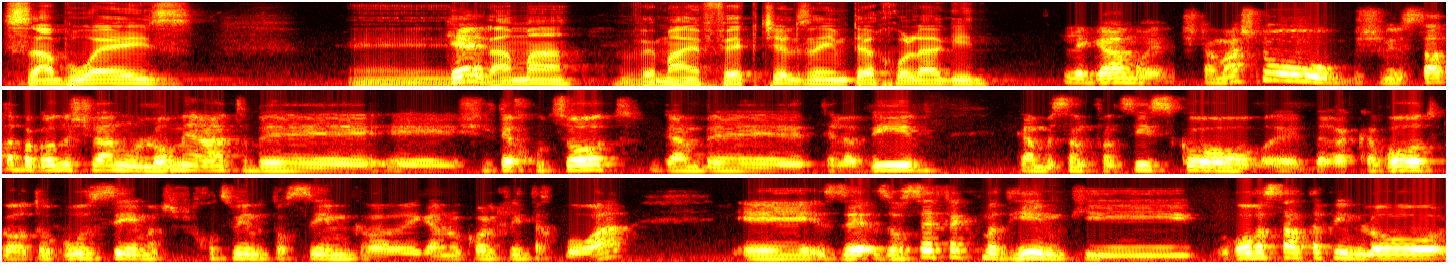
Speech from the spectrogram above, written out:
ו subways. כן. למה? ומה האפקט של זה, אם אתה יכול להגיד? לגמרי. השתמשנו בשביל סטארט-אפ בגודל שלנו לא מעט בשלטי חוצות, גם בתל אביב, גם בסן פרנסיסקו, ברכבות, באוטובוסים, שחוץ ממטוסים כבר הגענו לכל כלי תחבורה. זה, זה עושה אפקט מדהים, כי רוב הסטארט-אפים לא,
